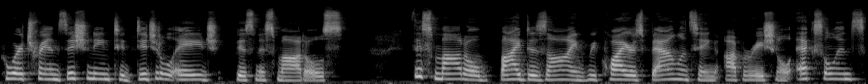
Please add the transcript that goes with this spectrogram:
who are transitioning to digital age business models. This model, by design, requires balancing operational excellence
